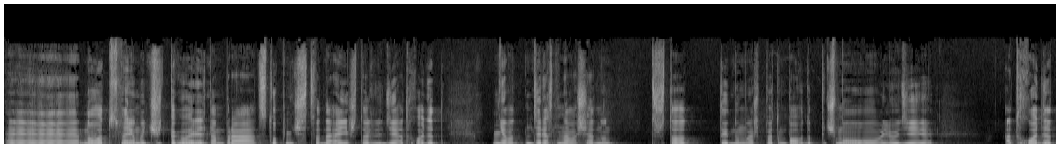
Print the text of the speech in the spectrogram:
Э, Ну вот, смотри, мы чуть поговорили там про отступничество, да, и что люди отходят. Мне вот интересно вообще, ну, что ты думаешь по этому поводу, почему люди отходят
